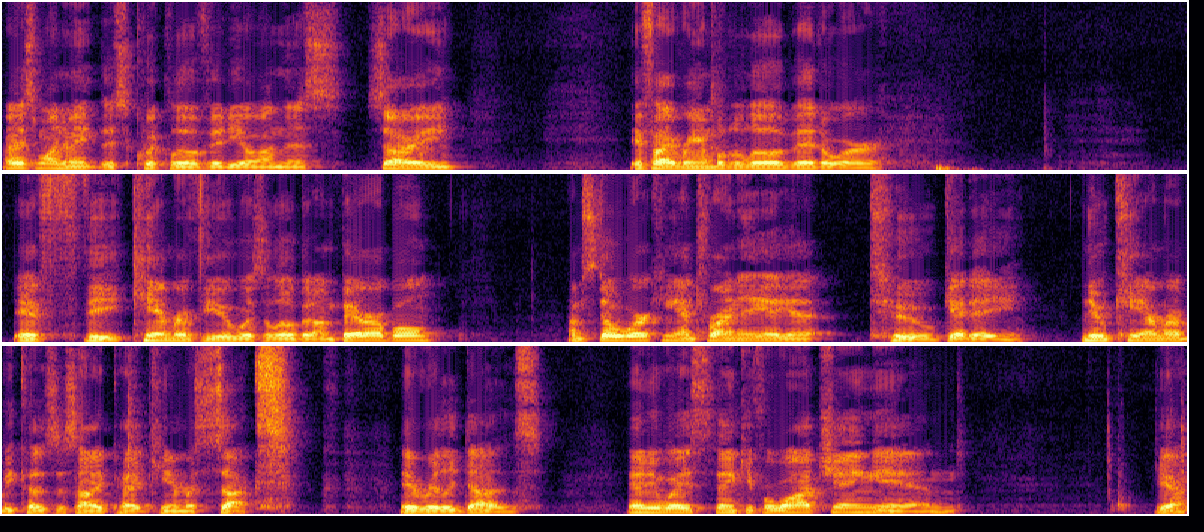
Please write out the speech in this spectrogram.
I just wanted to make this quick little video on this. Sorry if I rambled a little bit or if the camera view was a little bit unbearable. I'm still working on trying to get, to get a new camera because this iPad camera sucks. It really does. Anyways, thank you for watching, and yeah.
